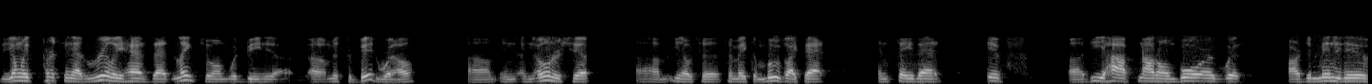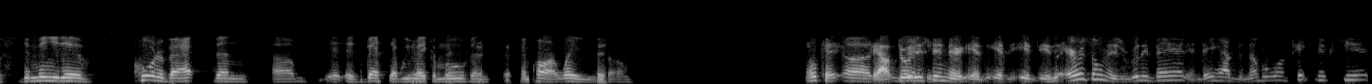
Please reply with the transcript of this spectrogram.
the only person that really has that link to him would be uh, uh, Mr. Bidwill um, in, in ownership. Um, you know, to to make a move like that and say that if uh, D Hop's not on board with our diminutive diminutive quarterback, then um, it, it's best that we make a move and, and part ways. So. Okay. Uh, yeah, I'll throw Ricky. this in there. If, if if if Arizona is really bad and they have the number one pick next year,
